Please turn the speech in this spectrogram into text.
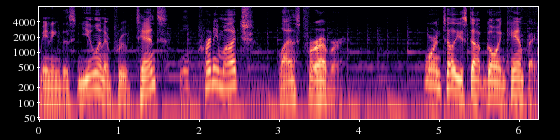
meaning this new and improved tent will pretty much last forever. Or until you stop going camping.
